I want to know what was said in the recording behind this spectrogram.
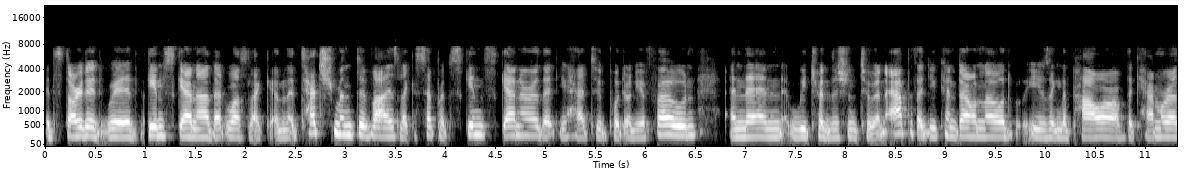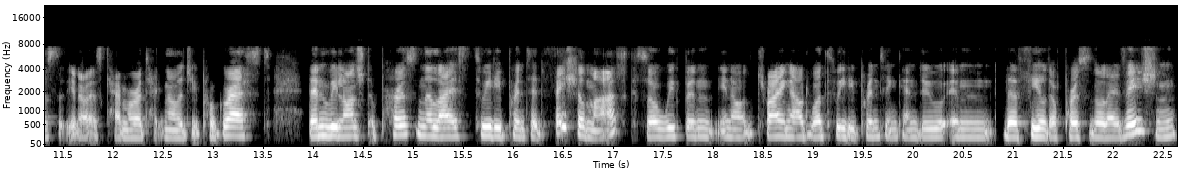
It started with skin scanner that was like an attachment device, like a separate skin scanner that you had to put on your phone. And then we transitioned to an app that you can download using the power of the cameras, you know, as camera technology progressed. Then we launched a personalized 3D printed facial mask. So we've been, you know, trying out what 3D printing can do in the field of personalization.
